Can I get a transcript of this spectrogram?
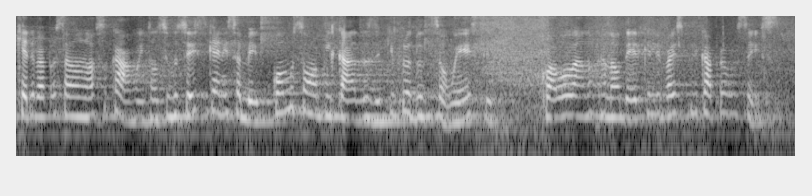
que ele vai postar no nosso carro. Então, se vocês querem saber como são aplicados e que produtos são esses, cola lá no canal dele que ele vai explicar para vocês.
